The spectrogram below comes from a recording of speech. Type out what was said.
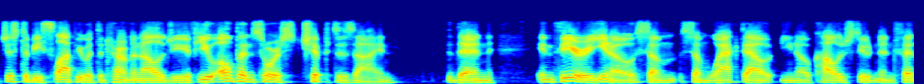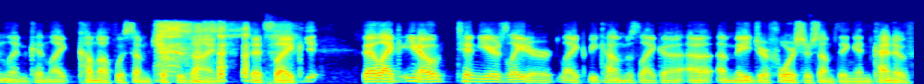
just to be sloppy with the terminology, if you open source chip design then in theory, you know, some some whacked out, you know, college student in Finland can like come up with some chip design that's like yeah. that like, you know, 10 years later like becomes like a, a, a major force or something and kind of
